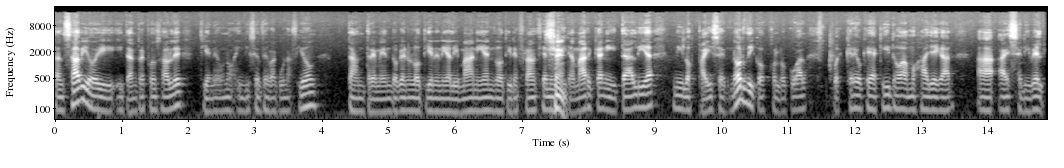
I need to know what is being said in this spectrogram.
tan sabio y, tan responsable tiene unos índices de vacunación tan tremendo que no lo tiene ni Alemania, no lo tiene Francia, ni Dinamarca, ni Italia, ni los países nórdicos, con lo cual pues creo que aquí no vamos a llegar a, ese nivel.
